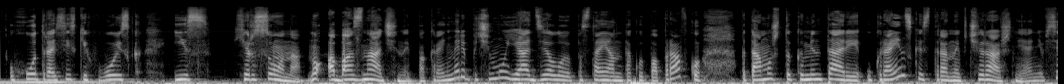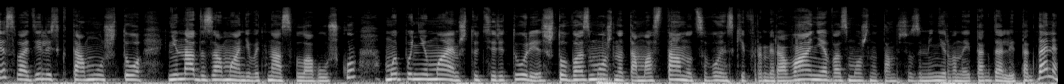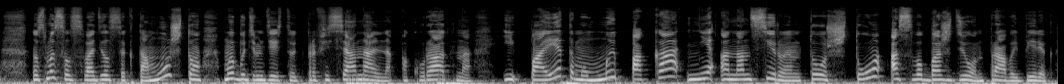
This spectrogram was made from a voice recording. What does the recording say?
уход российских войск из Херсона, ну, обозначенный, по крайней мере. Почему я делаю постоянно такую поправку? Потому что комментарии украинской стороны вчерашние, они все сводились к тому, что не надо заманивать нас в ловушку. Мы понимаем, что территории, что, возможно, там останутся воинские формирования, возможно, там все заминировано и так далее, и так далее. Но смысл сводился к тому, что мы будем действовать профессионально, аккуратно, и поэтому мы пока не анонсируем то, что освобожден правый берег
